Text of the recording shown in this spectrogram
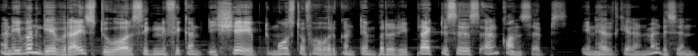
and even gave rise to or significantly shaped most of our contemporary practices and concepts in healthcare and medicine.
